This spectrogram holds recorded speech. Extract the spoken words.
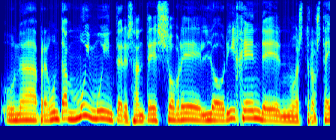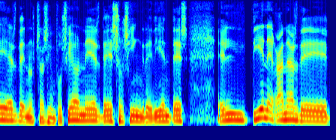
una pregunta muy muy interesante sobre el origen de nuestros tés, de nuestras infusiones, de esos ingredientes. Él tiene ganas de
